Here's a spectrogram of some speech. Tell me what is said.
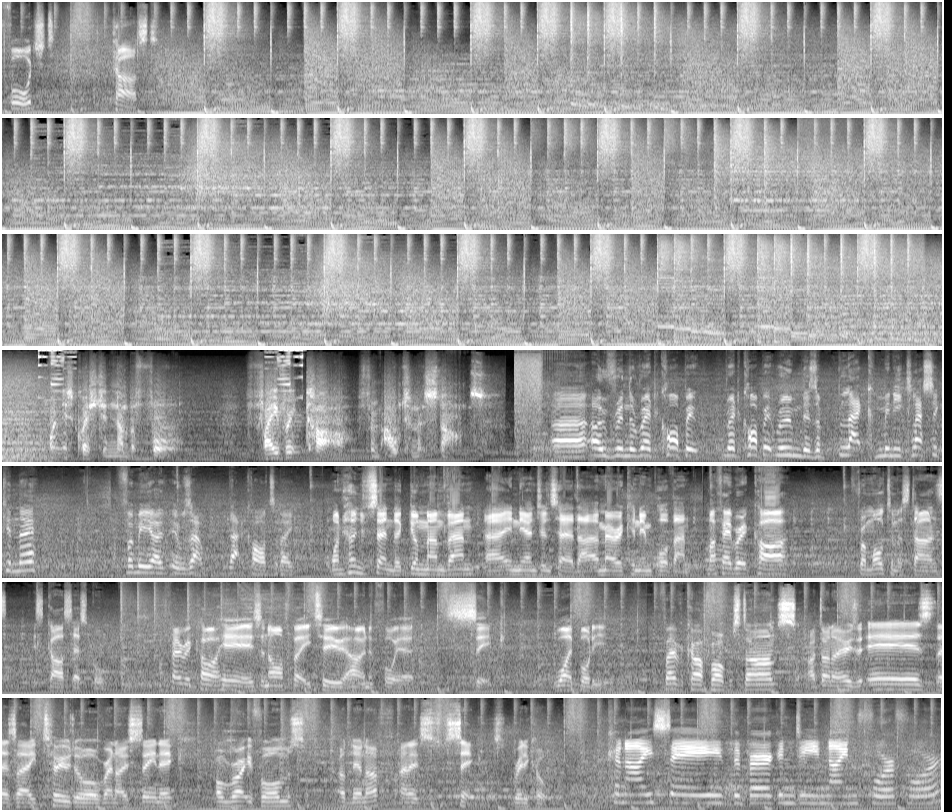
Forged. Cast. Question number four. Favourite car from Ultimate Stance? Uh, over in the red carpet, red carpet room, there's a black Mini Classic in there. For me, it was that, that car today. 100% the Gunman van uh, in the entrance here, that American import van. My favourite car from Ultimate Stance is Car Escort. My favourite car here is an R32 out in a foyer. Sick. Wide body. Favourite car from Ultimate Stance. I don't know whose it is. There's a two-door Renault Scenic on Rotiforms, oddly enough, and it's sick. It's really cool. Can I say the Burgundy 944?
